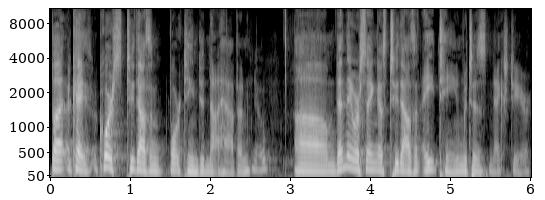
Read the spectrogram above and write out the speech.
But okay, of course, 2014 did not happen. Nope. Um, then they were saying us 2018, which is next year.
